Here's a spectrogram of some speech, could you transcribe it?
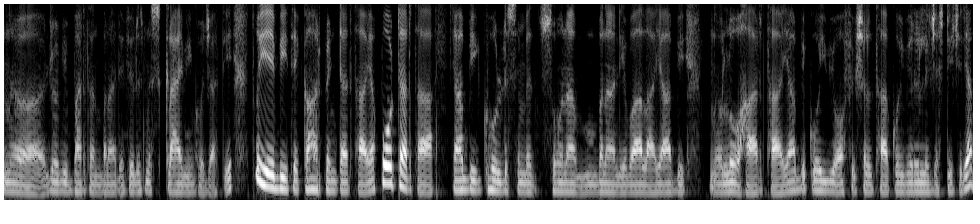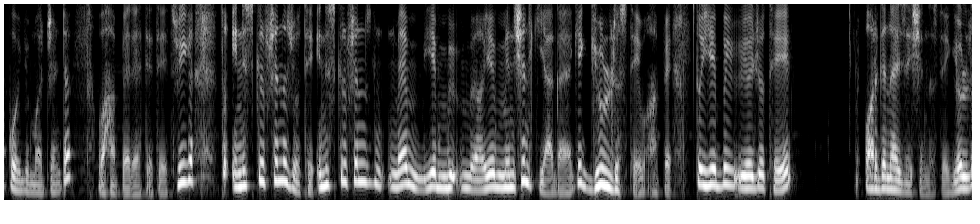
जो भी बर्तन बनाते फिर उसमें स्क्राइबिंग हो जाती है। तो ये भी थे कारपेंटर था या पोटर था, या भी गोल्ड से सोना बनाने वाला, या भी लोहार था, या भी कोई भी ऑफिशियल था, कोई भी रिलीजियस टीचर या कोई भी मर्चेंट वहाँ पे रहते थे। ठीक है? तो इंस्क्रिप्शन जो थे इंस्क्रिप्शन में ये ये मेंशन किया गया कि गुल्ड्स थे वहाँ पे। तो ये भी, ये जो थे ऑर्गेनाइजेशन थे गिल्ड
